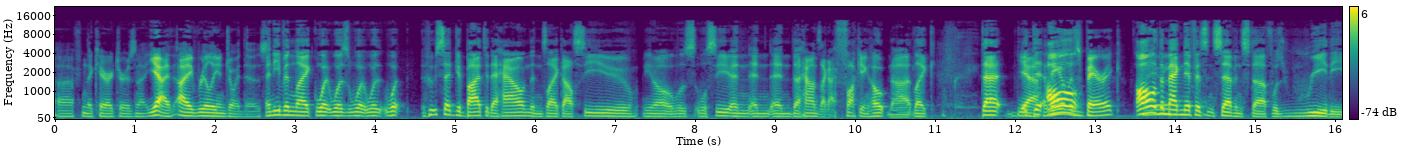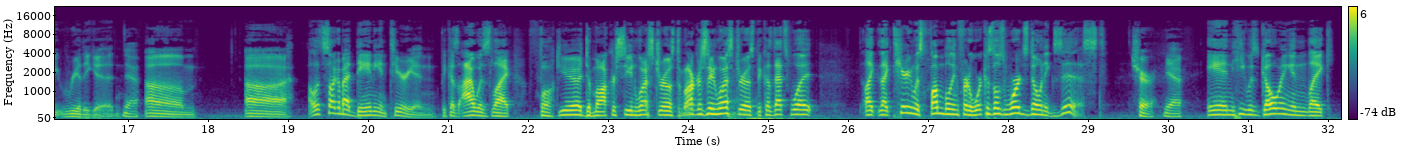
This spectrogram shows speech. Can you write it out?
uh, from the characters. And I, yeah, I, I really enjoyed those. And even like what was what what what who said goodbye to the hound and's like I'll see you you know we'll we'll see you and and and the hound's like I fucking hope not like that yeah, I think all it was Beric. All of the? Magnificent Seven stuff was really really good. Yeah. Um. Uh. Let's talk about Danny and Tyrion because I was like, "Fuck yeah, democracy in Westeros, democracy in Westeros," because that's what, like, like Tyrion was fumbling for the word because those words don't exist. Sure. Yeah. and he was going and like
